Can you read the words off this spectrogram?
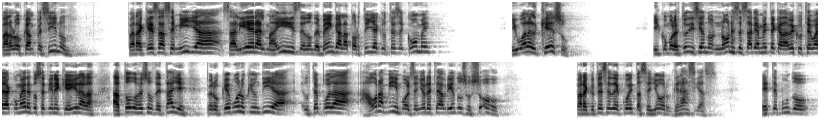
para los campesinos, para que esa semilla saliera el maíz, de donde venga la tortilla que usted se come. Igual el queso. Y como le estoy diciendo, no necesariamente cada vez que usted vaya a comer, entonces tiene que ir a, a, todos esos detalles. Pero qué bueno que un día usted pueda, ahora mismo el Señor esté abriendo sus ojos para que usted se dé cuenta, Señor, gracias. Este mundo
